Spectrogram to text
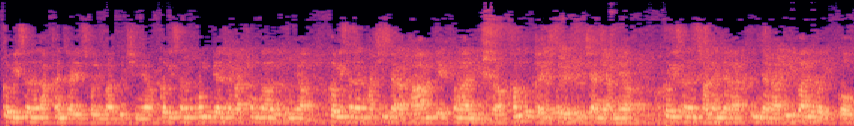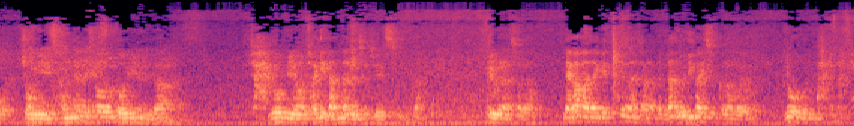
거기서는 악한 자의 소유가 그치며 거기서는 곤비한 자가 평강을 얻으며 거기서는 다친 자가 다 함께 평안이 있어 감독자의 소유를 듣지 아니하며 거기서는 작은 자나 큰 자나 일반으로 있고 종이 상전에서 놓이느니라 자 욥이요 자기 난나를 저주했습니다 그리고 나서요 내가 만약에 태어나지 않았다면 나는 어디가 있을 거라고요? 욥은 막연하게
